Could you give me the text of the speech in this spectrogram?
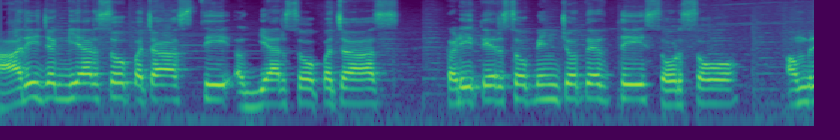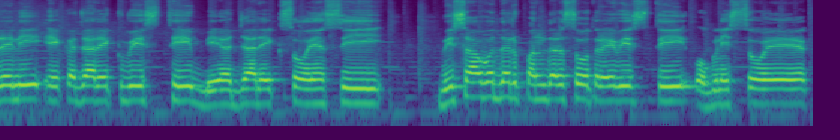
હારીજ અગિયારસો પચાસથી અગિયારસો પચાસ કડી તેરસો પંચોતેરથી સોળસો, અમરેલી એક હજાર એકવીસથી બે હજાર એકસો એંસી, વિસાવદર પંદરસો ત્રેવીસથી ઓગણીસો એક,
